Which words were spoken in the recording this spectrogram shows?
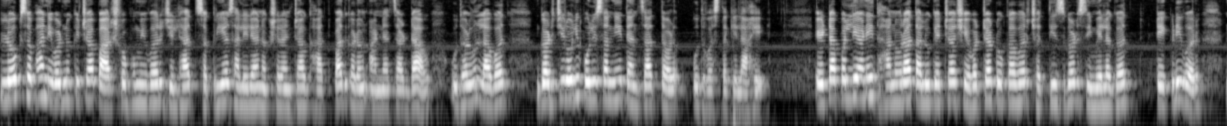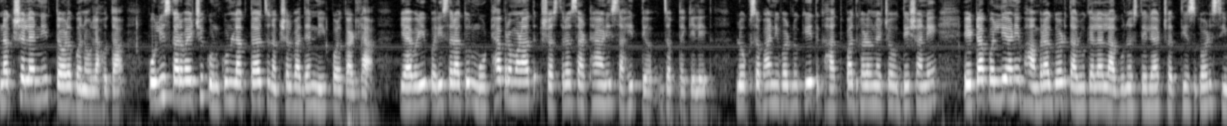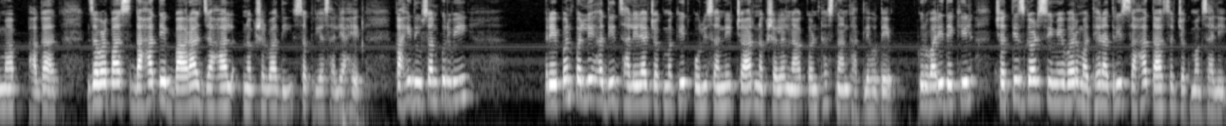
लोकसभा निवडणुकीच्या पार्श्वभूमीवर जिल्ह्यात सक्रिय झालेल्या नक्षल्यांच्या घातपात घडवून आणण्याचा डाव उधळून लावत गडचिरोली पोलिसांनी त्यांचा तळ उद्ध्वस्त केला आहे. एटापल्ली आणि धानोरा तालुक्याच्या शेवटच्या टोकावर छत्तीसगड सीमेलगत टेकडीवर नक्षल्यांनी तळ बनवला होता. पोलीस कारवाईची कुणकुण लागताच नक्षलवाद्यांनी पळ काढला. यावेळी परिसरातून मोठ्या प्रमाणात शस्त्रसाठा आणि साहित्य जप्त केलेत. लोकसभा निवडणुकीत घातपात घडवण्याच्या उद्देशाने एटापल्ली आणि भामरागड तालुक्याला लागून असलेल्या छत्तीसगड सीमा भागात जवळपास दहा ते बारा जहाल नक्षलवादी सक्रिय झाले आहेत. काही दिवसांपूर्वी रेपनपल्ली हद्दीत झालेल्या चकमकीत पोलिसांनी चार नक्षल्यांना कंठस्नान घातले होते. गुरुवारी देखील छत्तीसगड सीमेवर मध्यरात्री सहा तास चकमक झाली.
